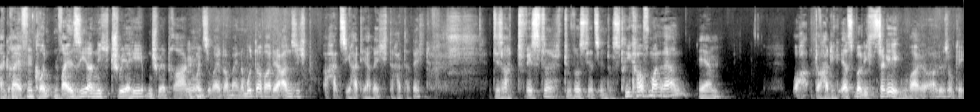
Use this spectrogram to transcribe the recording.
ergreifen konnten, weil sie ja nicht schwer heben, schwer tragen mhm. und so weiter. Meine Mutter war der Ansicht, hat, sie hat ja recht, hatte recht, die sagt, weißt du, du wirst jetzt Industriekaufmann lernen. Ja. Boah, da hatte ich erstmal nichts dagegen, war ja alles okay.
